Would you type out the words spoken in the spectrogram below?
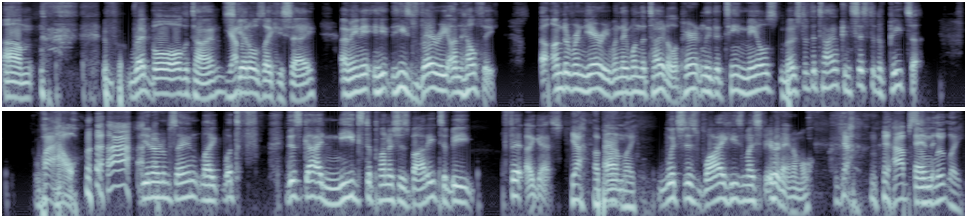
Um, Red Bull all the time. Yep. Skittles, like you say. I mean, he, he he's very unhealthy. Uh, under Ranieri, when they won the title, apparently the team meals most of the time consisted of pizza. Wow. You know what I'm saying? Like, what the f- this guy needs to punish his body to be fit, I guess, yeah, apparently. which is why he's my spirit animal. yeah, absolutely.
